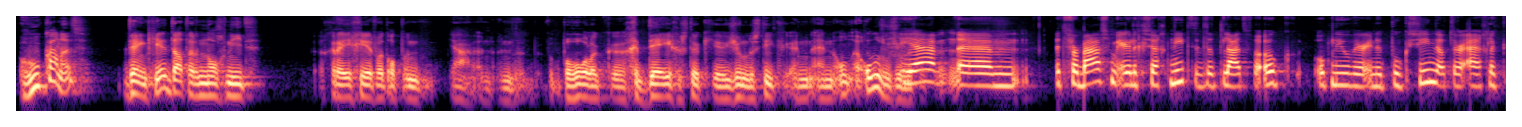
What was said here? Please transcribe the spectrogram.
hoe kan het, denk je, dat er nog niet gereageerd wordt op een, ja, een, een behoorlijk eh, gedegen stukje journalistiek en, en onderzoeksjournalistiek. Ja, um, het verbaast me eerlijk gezegd niet. Dat laten we ook opnieuw weer in het boek zien. Dat er eigenlijk,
